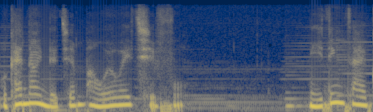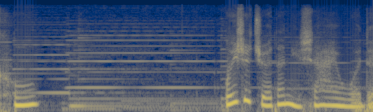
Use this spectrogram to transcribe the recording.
我看到你的肩膀微微起伏，你一定在哭。我一直觉得你是爱我的。”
